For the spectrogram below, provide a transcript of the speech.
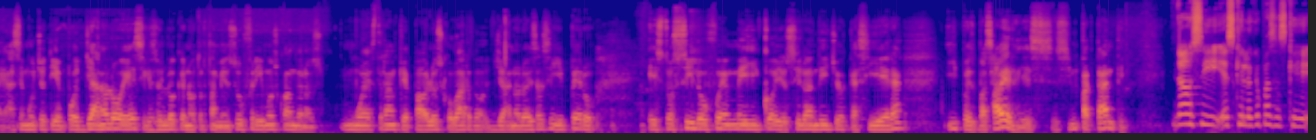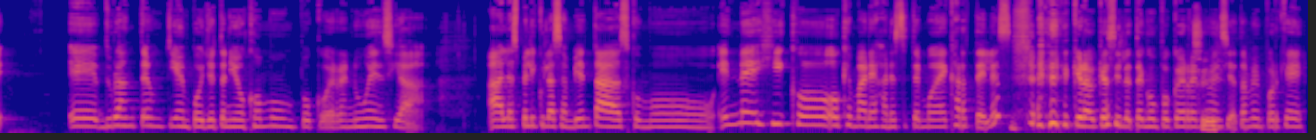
hace mucho tiempo, ya no lo es, y eso es lo que nosotros también sufrimos cuando nos muestran que Pablo Escobar no, ya no lo es así, pero esto sí lo fue en México, ellos sí lo han dicho que así era, y pues vas a ver, es, es impactante. No, sí, es que lo que pasa es que eh, durante un tiempo yo he tenido como un poco de renuencia a las películas ambientadas como en México o que manejan este tema de carteles. Creo que sí le tengo un poco de renuencia también porque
